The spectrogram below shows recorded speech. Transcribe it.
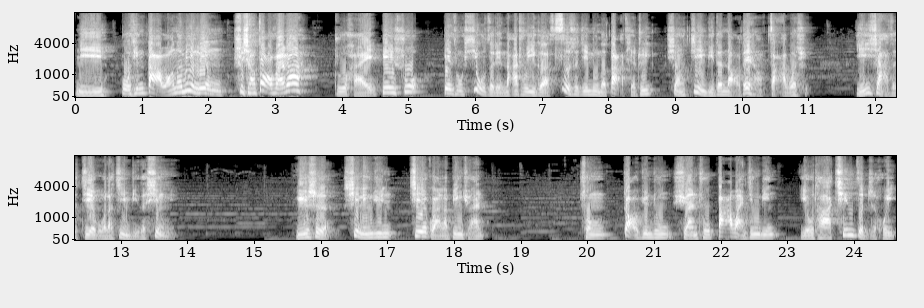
你不听大王的命令，是想造反吗？”朱亥边说边从袖子里拿出一个四十斤重的大铁锥，向晋鄙的脑袋上砸过去，一下子结果了晋鄙的性命。于是，信陵君接管了兵权，从赵军中选出八万精兵，由他亲自指挥，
